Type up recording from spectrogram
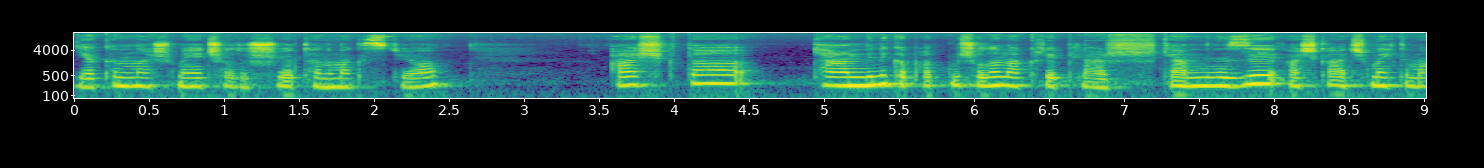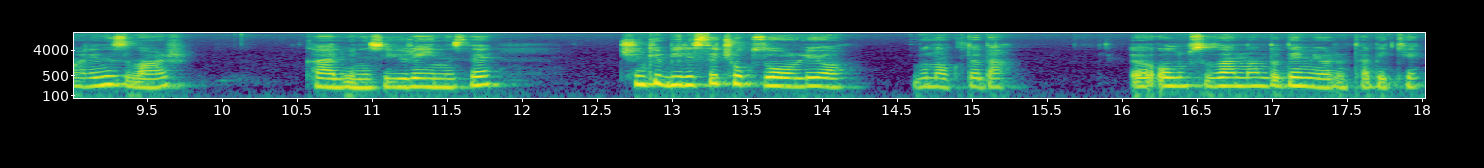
Yakınlaşmaya çalışıyor, tanımak istiyor. Aşkta kendini kapatmış olan akrepler, kendinizi aşka açma ihtimaliniz var. Kalbinizi, yüreğinizi. Çünkü birisi çok zorluyor bu noktada. E, olumsuz anlamda demiyorum tabii ki.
